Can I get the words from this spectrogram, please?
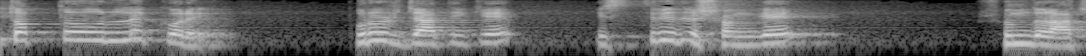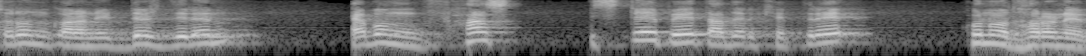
তত্ত্ব উল্লেখ করে পুরুষ জাতিকে স্ত্রীদের সঙ্গে সুন্দর আচরণ করা নির্দেশ দিলেন এবং ফার্স্ট স্টেপে তাদের ক্ষেত্রে কোনো ধরনের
